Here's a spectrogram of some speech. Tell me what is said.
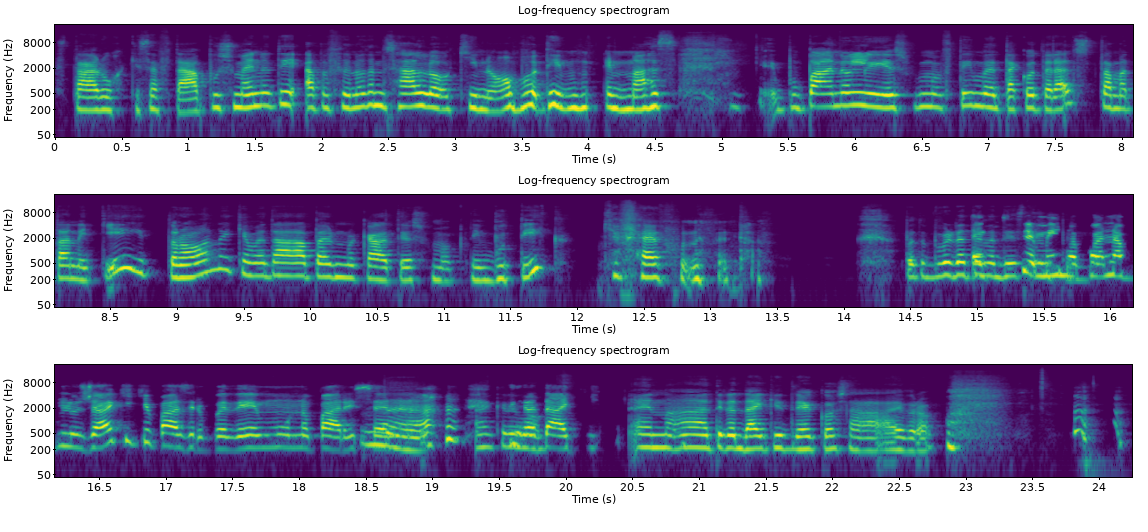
στα ρούχα και σε αυτά, που σημαίνει ότι απευθυνόταν σε άλλο κοινό από ότι εμάς, που πάνε όλοι ας πούμε, αυτοί με τα κότερά τους, σταματάνε εκεί, τρώνε και μετά παίρνουν κάτι ας πούμε, από την μπουτίκ και φεύγουν μετά. Οπότε μπορεί να ήταν Έχεις αντίστοιχο. μείνει από ένα μπλουζάκι και πας ρε παιδί μου να πάρεις Ναι, ένα Ακριβώς. τυραντάκι. Ένα τυραντάκι 300 ευρώ.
